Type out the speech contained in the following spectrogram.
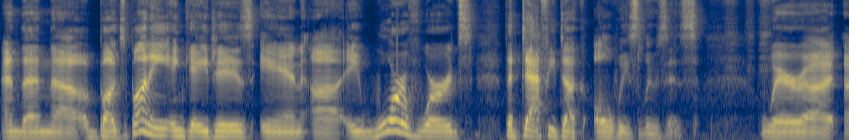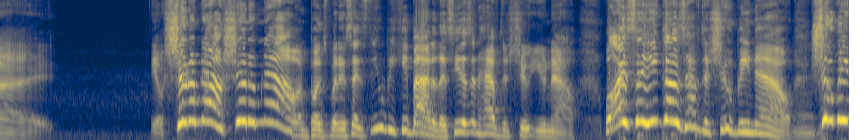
and then uh, Bugs Bunny engages in uh, a war of words that Daffy Duck always loses. Where, uh, uh, you know, shoot him now, shoot him now. And Bugs Bunny says, You keep out of this. He doesn't have to shoot you now. Well, I say he does have to shoot me now. Shoot me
